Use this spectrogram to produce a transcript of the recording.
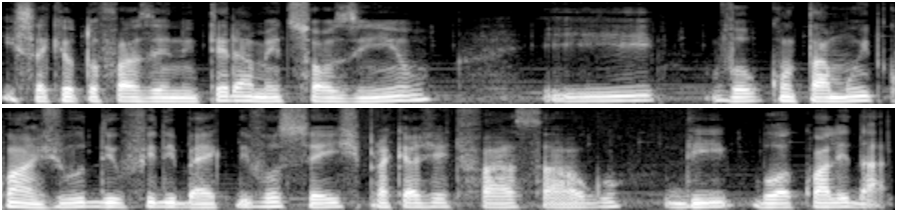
Isso aqui eu estou fazendo inteiramente sozinho e vou contar muito com a ajuda e o feedback de vocês para que a gente faça algo de boa qualidade.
